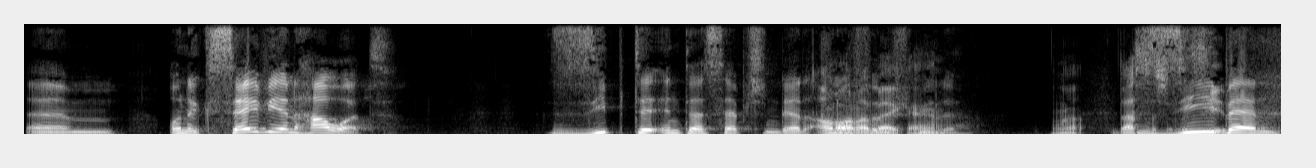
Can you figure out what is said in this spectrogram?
Ähm, und Xavier Howard, siebte Interception, der hat auch noch fünf Cornerback, ja. Spiele. Ja, das ist Sieben.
